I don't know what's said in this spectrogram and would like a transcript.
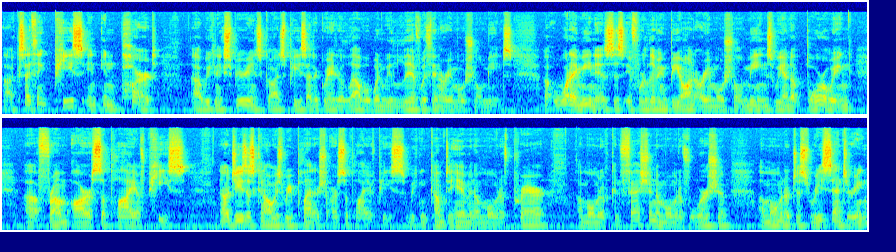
Because uh, I think peace, in, in part, uh, we can experience God's peace at a greater level when we live within our emotional means. Uh, what I mean is, is if we're living beyond our emotional means, we end up borrowing uh, from our supply of peace. Now, Jesus can always replenish our supply of peace. We can come to Him in a moment of prayer, a moment of confession, a moment of worship, a moment of just recentering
